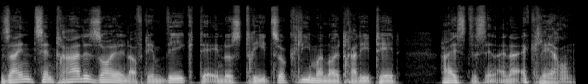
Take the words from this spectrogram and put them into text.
seien zentrale Säulen auf dem Weg der Industrie zur Klimaneutralität, heißt es in einer Erklärung.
